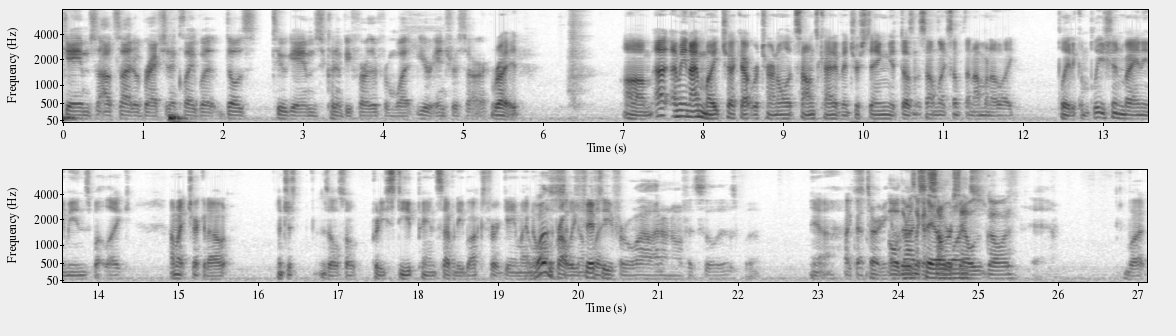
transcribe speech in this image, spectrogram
games outside of Ratchet and Clank, but those two games couldn't be further from what your interests are. Right. Um, I, I mean, I might check out Returnal. It sounds kind of interesting. It doesn't sound like something I'm gonna like play to completion by any means, but like, I might check it out. It just is also pretty steep, paying seventy bucks for a game I It know I'm probably gonna 50 play. for a while. I don't know if it still is, but Yeah, like that's already. Oh, gone there was like a summer once. sale going. Yeah, but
